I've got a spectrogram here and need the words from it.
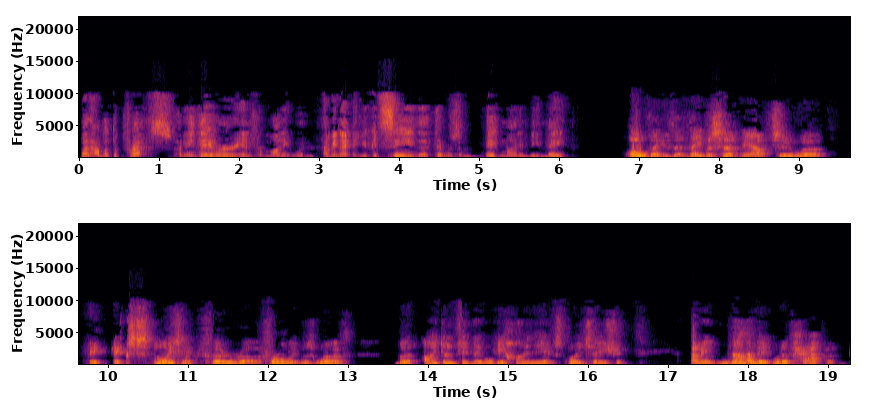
but how about the press? I mean, they were in for money, wouldn't? I mean, I- you could see that there was some big money being made. Oh, they they were certainly out to uh, e- exploit it for uh, for all it was worth, but I don't think they were behind the exploitation. I mean, none of it would have happened.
